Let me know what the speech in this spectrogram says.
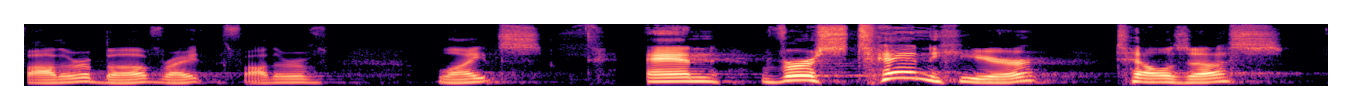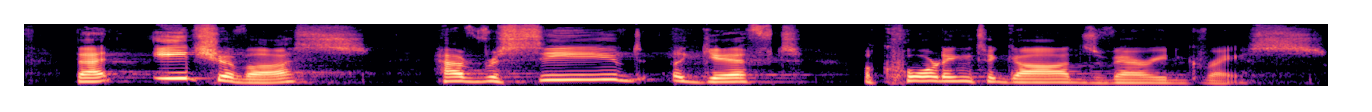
Father above, right? Father of lights. And verse 10 here tells us that each of us have received a gift according to God's varied grace.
